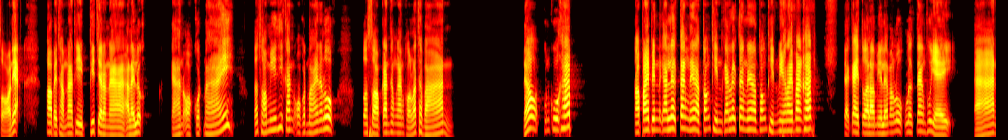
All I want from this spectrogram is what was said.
สเนี่ยเข้าไปทำหน้าที่พิจารณาอะไรลูกการออกกฎหมายสสมีที่การออกกฎหมายนะลูกตรวจสอบการทำงานของรัฐบาล แล้วคุณครูครับ ต่อไปเป็นการเลือกตั้งในระดับท้องถิ่นการเลือกตั้งในระดับท้องถิ่นมีอะไรบ้างครับแต่ใกล้ตัวเรามีอะไรบ้างลูกเลือกตั้งผู้ใหญ่บ้าน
